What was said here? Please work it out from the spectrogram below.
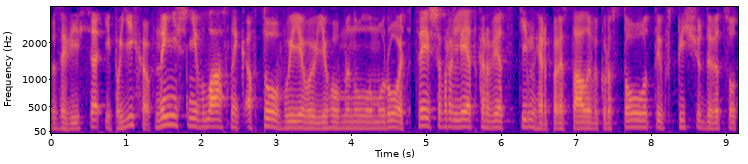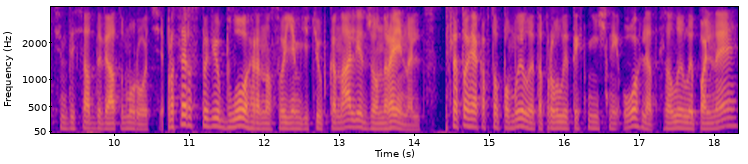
Завівся і поїхав. Нинішній власник авто виявив його в минулому році. Цей Chevrolet Corvette Stinger перестали використовувати в 1979 році. Про це розповів блогер на своєму youtube каналі Джон Рейнольдс. Після того як авто помили та провели технічний огляд, залили пальне.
